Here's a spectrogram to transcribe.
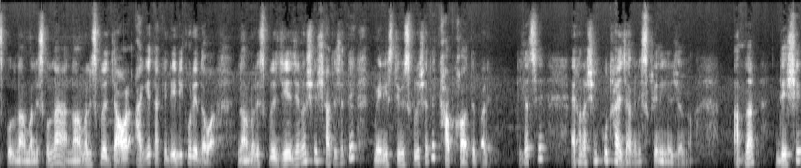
school normal school না নর্মাল স্কুলে যাওয়ার আগে তাকে রেডি করে দেওয়া। নর্মাল স্কুলে যে যেন সে সাথে সাথে মেন স্ট্রিম স্কুলের সাথে খাপ খাওয়াতে পারে। ঠিক আছে? এখন আসেন কোথায় যাবেন স্ক্রিনিংয়ের জন্য? আপনার দেশের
